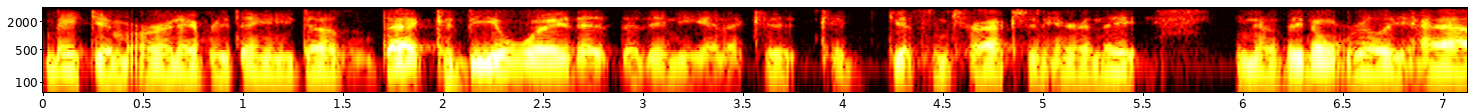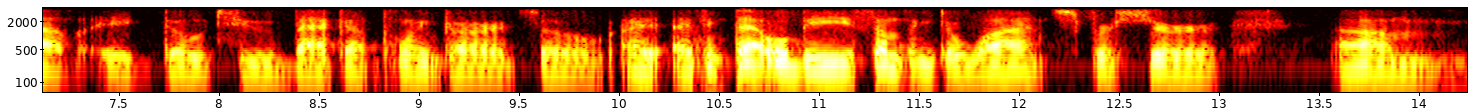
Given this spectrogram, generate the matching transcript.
make him earn everything he does. That could be a way that that Indiana could could get some traction here, and they. You know they don't really have a go-to backup point guard, so I, I think that will be something to watch for sure. Um,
